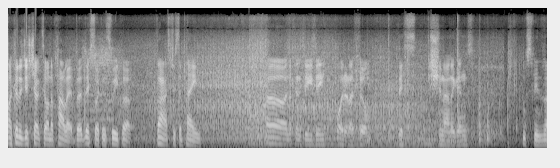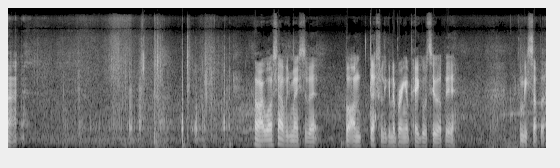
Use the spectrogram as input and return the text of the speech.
I could have just chucked it on a pallet, but this I can sweep up. That's just a pain. Oh, nothing's easy. Why did I film this shenanigans? Must be that. Alright, well I salvaged most of it but I'm definitely going to bring a pig or two up here. That can be supper.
